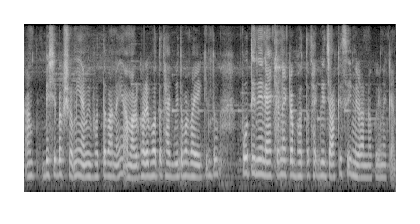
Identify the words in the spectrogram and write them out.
কারণ বেশিরভাগ সময় আমি ভর্তা বানাই। আমার ঘরে ভর্তা থাকবে, তোমার ভাইয়ের কিন্তু প্রতিদিন একটা না একটা ভর্তা থাকবে, যা কিছুই আমি রান্না করি না কেন।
